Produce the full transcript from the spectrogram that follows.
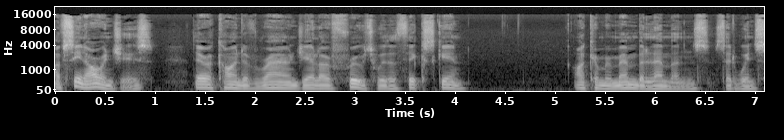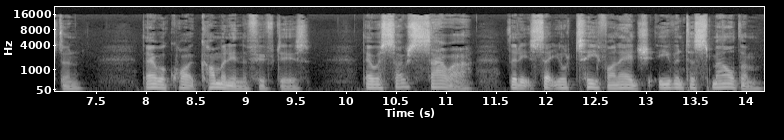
I've seen oranges. They're a kind of round yellow fruit with a thick skin. I can remember lemons, said Winston. They were quite common in the fifties. They were so sour that it set your teeth on edge even to smell them.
